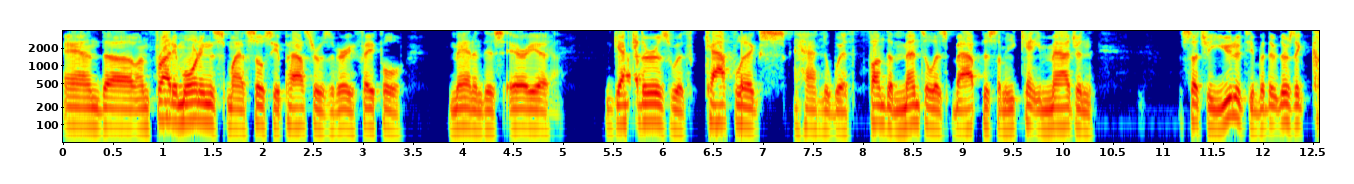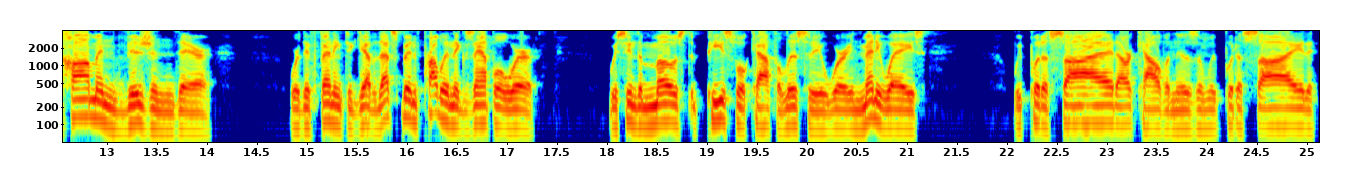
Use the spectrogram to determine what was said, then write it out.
And uh, on Friday mornings, my associate pastor was a very faithful man in this area. Yeah. Gathers with Catholics and with fundamentalist Baptists. I mean, you can't imagine such a unity, but there, there's a common vision there we're defending together. That's been probably an example where we've seen the most peaceful Catholicity, where in many ways we put aside our Calvinism, we put aside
